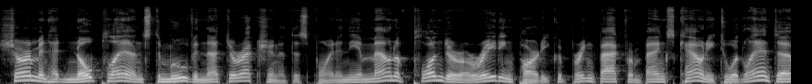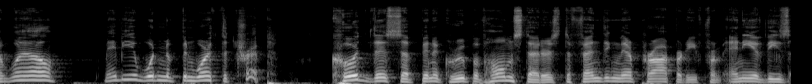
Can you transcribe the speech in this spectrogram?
Sherman had no plans to move in that direction at this point, and the amount of plunder a raiding party could bring back from Banks County to Atlanta, well, maybe it wouldn't have been worth the trip. Could this have been a group of homesteaders defending their property from any of these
